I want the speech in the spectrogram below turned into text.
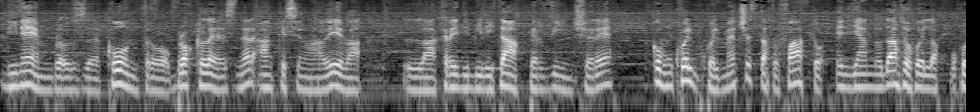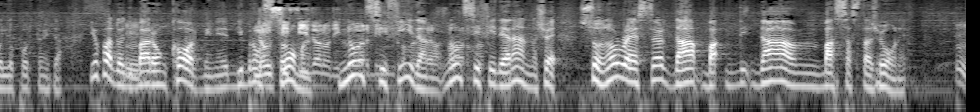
Dean Ambrose contro Brock Lesnar, anche se non aveva la credibilità per vincere, comunque quel match è stato fatto e gli hanno dato quella, quell'opportunità. Io parlo mm. di Baron Corbin e di Braun non Strowman. Si fidano di non Corbin si fidano, non si fideranno, cioè sono wrestler da, ba- da bassa stagione. Mm.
